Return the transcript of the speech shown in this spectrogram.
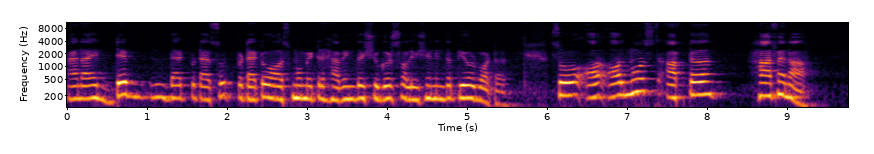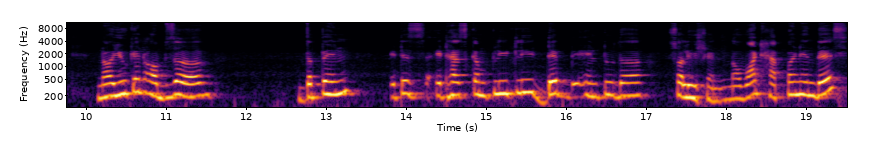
and I dipped that potato potato osmometer having the sugar solution in the pure water. So almost after half an hour now you can observe the pin it is it has completely dipped into the solution. Now what happened in this?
